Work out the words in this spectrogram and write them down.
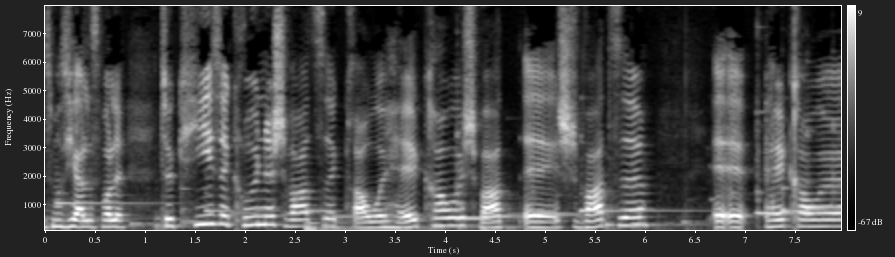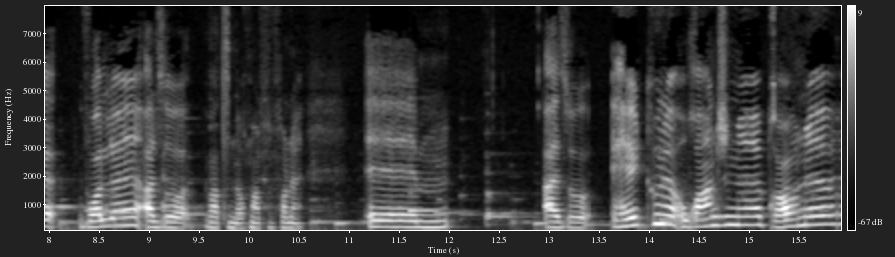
jetzt muss ich alles Wolle, türkise, grüne, schwarze, graue, hellgraue, schwar äh, schwarze, äh, äh, hellgraue Wolle, also, warte nochmal von vorne, ähm, also hellgrüne, orangene, braune,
